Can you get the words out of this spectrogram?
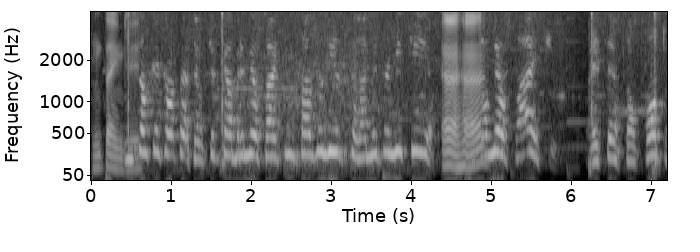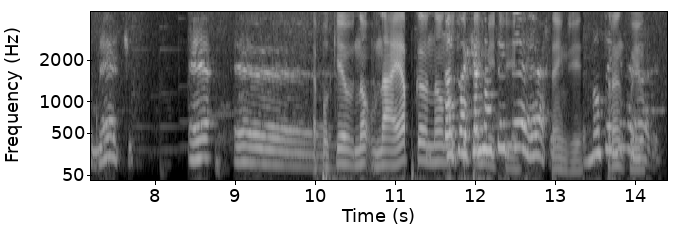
Entendi. Então o que, que aconteceu? Eu tive que abrir meu site nos Estados Unidos, porque lá me permitia. Então Aham. meu site, a extensão .net, é... É, É porque não- na época não, não se é que ele não tem permitia. BR. Entendi. Não tem Tranquilo. BR.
